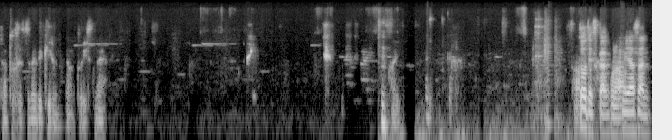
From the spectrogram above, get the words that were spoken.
ちゃんと説明できるようになるといいですね。はい。どうですか？皆さん、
